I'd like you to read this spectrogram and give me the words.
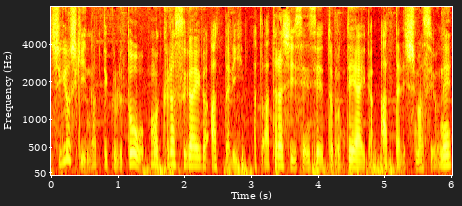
始業式になってくると、まあ、クラス替えがあったりあと新しい先生との出会いがあったりしますよね。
